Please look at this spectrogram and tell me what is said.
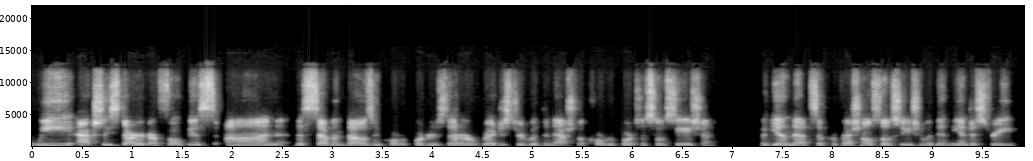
We actually started our focus on the 7,000 court reporters that are registered with the National Court Reporters Association. Again, that's a professional association within the industry.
